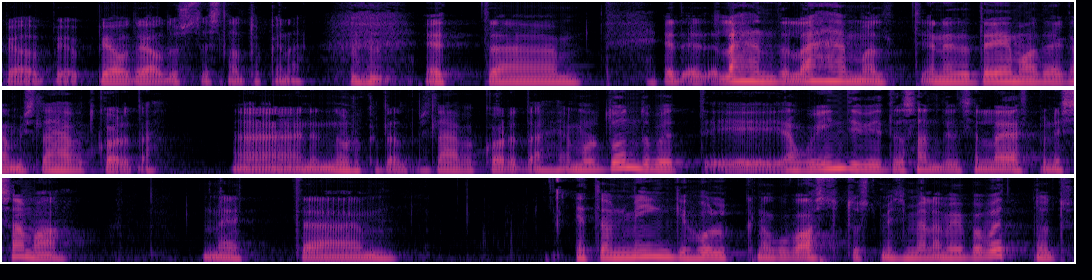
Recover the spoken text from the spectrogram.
bio, bioteadustest natukene mm. -hmm. et, et, et läheneda lähemalt ja nende teemadega, mis lähevad korda. Äh, need nurkade alt, mis lähevad korda ja mulle tundub, et nagu indiviidi tasandil see on laias plaanis sama. et, et on mingi hulk nagu vastutust, mis me oleme juba võtnud,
